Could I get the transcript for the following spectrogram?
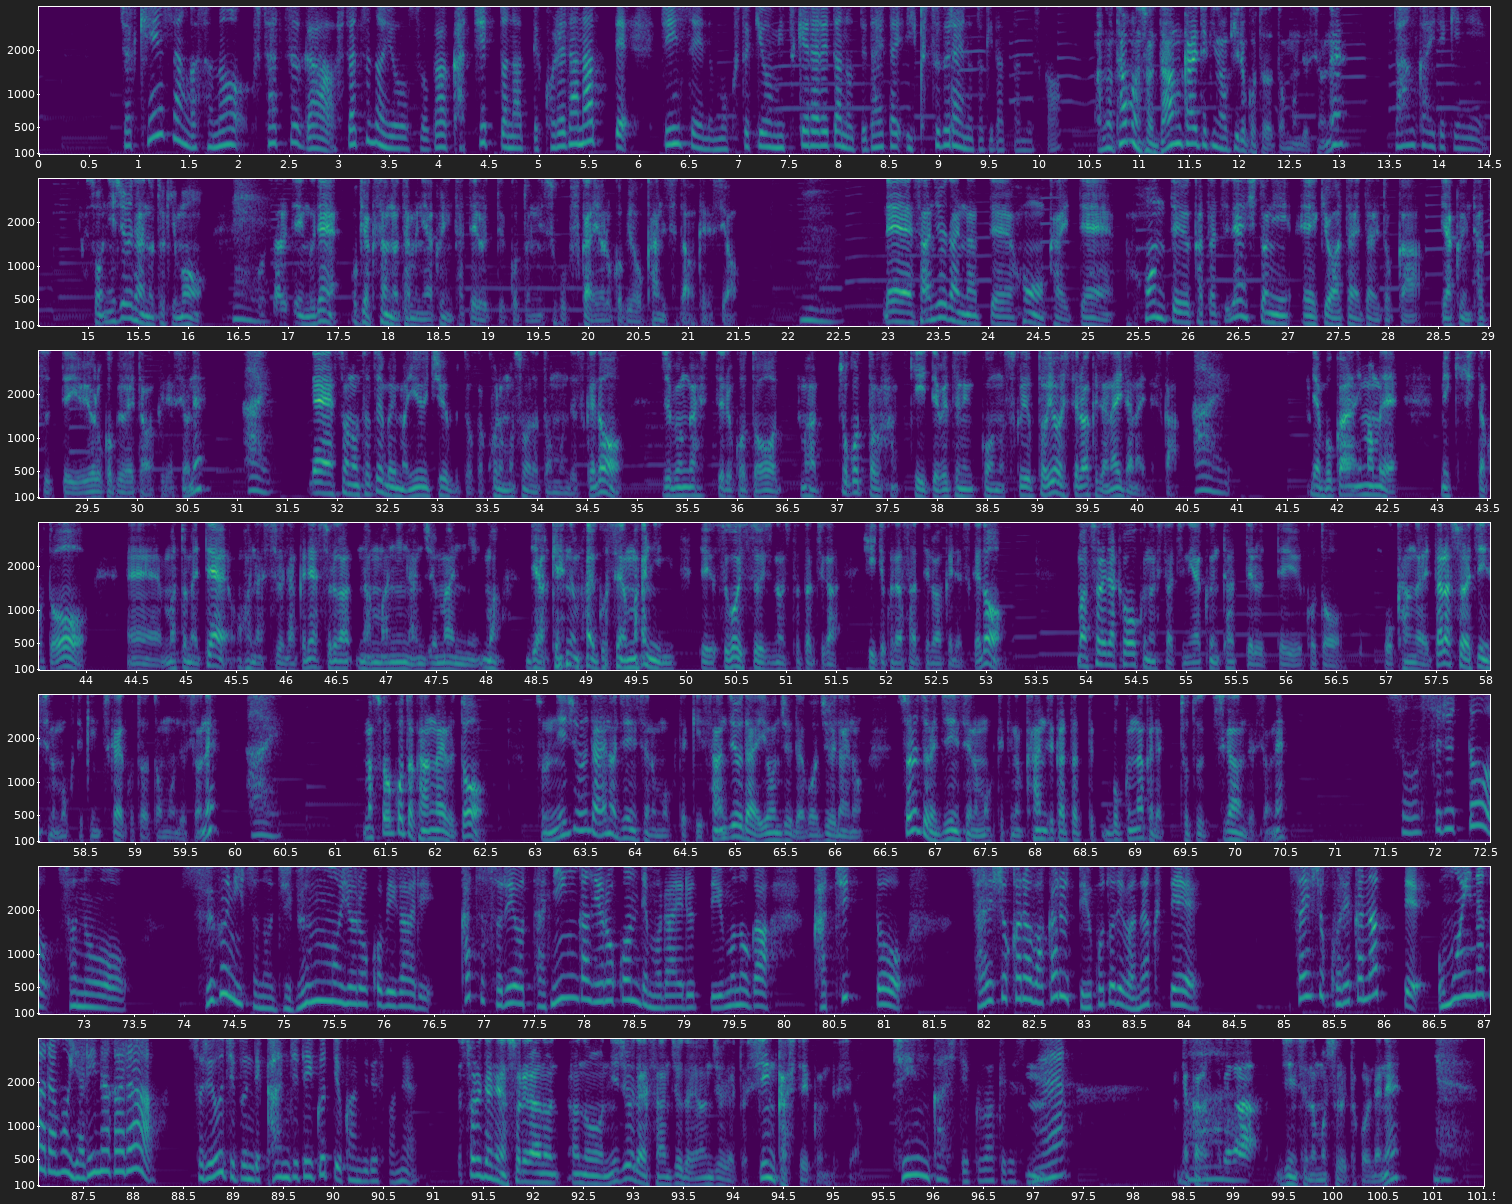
じゃあケンさんがその2つが2つの要素がカチッとなってこれだなって人生の目的を見つけられたのって大体いくつぐらいの時だったんですか？あの多分それ段階的に起きることだと思うんですよね。段階的にそう20代の時もコンサルティングでお客さんのために役に立てるっていうことにすごく深い喜びを感じてたわけですよ。うん、で30代になって本を書いて本っていう形で人に影響を与えたりとか役に立つっていう喜びを得たわけですよね。はい、でその例えば今 YouTube とかこれもそうだと思うんですけど自分が知ってることを、まあ、ちょこっと聞いて別にこのスクリプトを用意してるわけじゃないじゃないですか。はい、で僕は今まで見聞きしたことを、えー、まとめてお話しするだけでそれが何万人何十万人まあディア系の場合5000万人っていうすごい数字の人たちが聞いてくださってるわけですけど、まあ、それだけ多くの人たちに役に立ってるっていうことを考えたらそれは人生の目的に近いことだと思うんですよね。はいまあ、そういうことを考えるとその20代の人生の目的30代40代50代のそれぞれ人生の目的の感じ方って僕の中でちょっと違うんですよね。そうするとそのすぐにその自分も喜びがありかつそれを他人が喜んでもらえるっていうものがカチッと最初から分かるっていうことではなくて最初これかなって思いながらもやりながらそれを自分で感じていくっていう感じですかね。それでね、それがあのあの20代、30代、40代と進化していくんですよ。進化していくわけですね。うん、だからこれが人生の面白いところでね。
